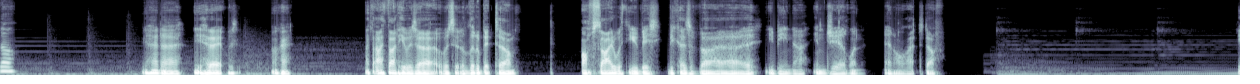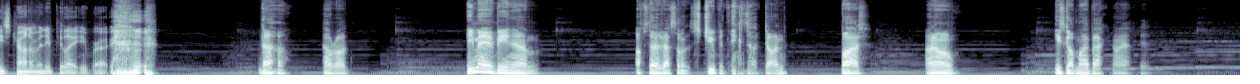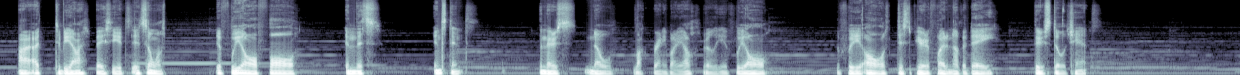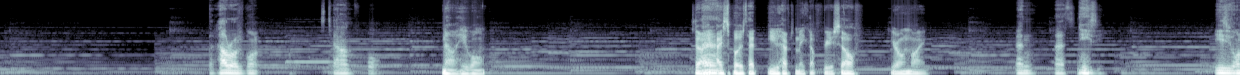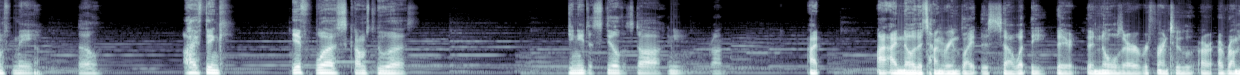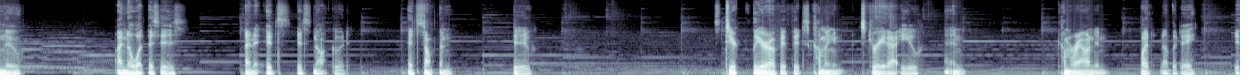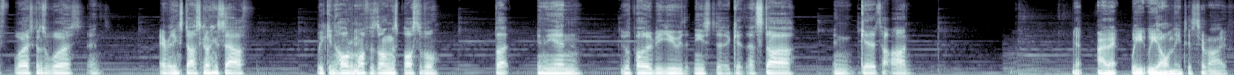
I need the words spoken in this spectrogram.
No. You had a you had a was okay. I, th- I thought he was uh was it a little bit um offside with you bas- because of uh you being uh, in jail and and all that stuff. He's trying to manipulate you, bro. No, Halrod. He may have been um upset about some of the stupid things I've done, but I know he's got my back and I have his. I, I to be honest, basically, it's it's almost if we all fall in this instance, then there's no luck for anybody else really. If we all if we all disappear to fight another day, there's still a chance. But Halrod won't this town for No, he won't. So. I, I suppose that you have to make up for yourself, your own mind. and that's an easy easy one for me Yeah. so i think if worse comes to worse you need to steal the star and you need to run I, I know this hungering blight, this uh, what the the the gnolls are referring to are a rumnu. I know what this is, and it, it's it's not good. It's something to steer clear of if it's coming straight at you and come around and fight another day. if worse comes to worse and everything starts going south we can hold them off as long as possible but in the end it'll probably be you that needs to get that star and get it to on Yeah, I think we we all need to survive.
